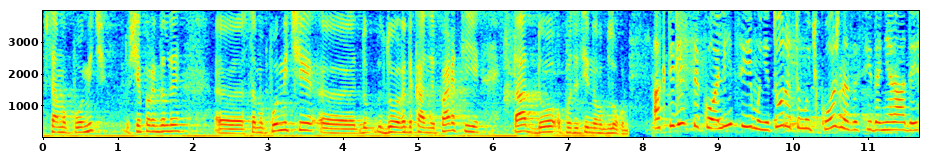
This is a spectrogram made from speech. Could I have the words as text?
в самопоміч, ще передали е, самопомічі е, до, до радикальної партії та до опозиційного блоку. Активісти коаліції моніторитимуть кожне засідання ради,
